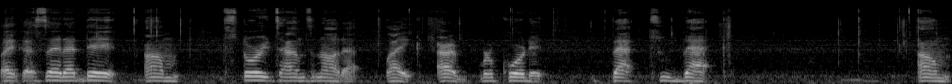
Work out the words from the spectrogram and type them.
Like I said, I did um story times and all that. Like, I recorded back to back um,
